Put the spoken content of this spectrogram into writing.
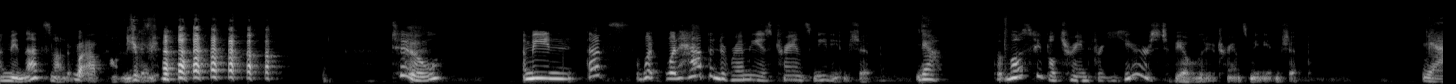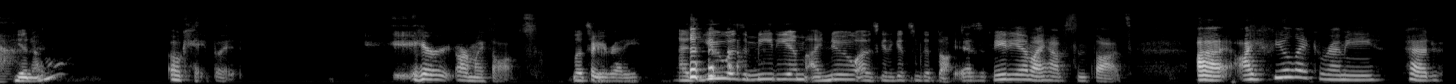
I mean, that's not a very Wow. common. Two, I mean, that's what what happened to Remy is trance mediumship. Yeah, But most people train for years to be able to do trance mediumship. yeah. You know? Okay, but here are my thoughts. Let's Are you it. ready? As you as a medium, I knew I was going to get some good thoughts. As a medium, I have some thoughts. Uh, I feel like Remy had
